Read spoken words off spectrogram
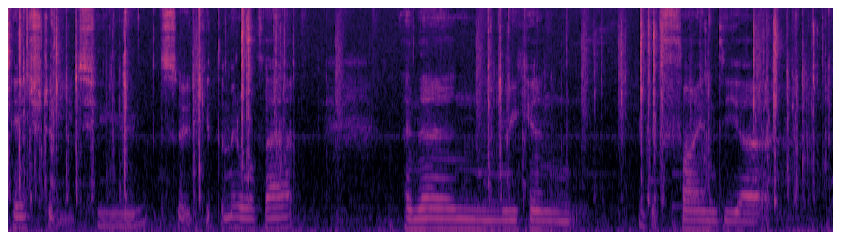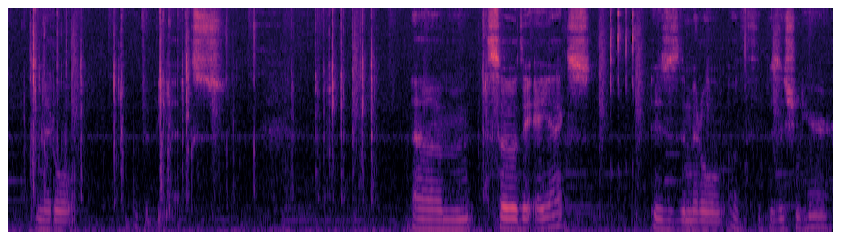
HW2, so to get the middle of that. And then we can, we can find the uh, middle of the BX. Um, so the AX is the middle of the position here.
